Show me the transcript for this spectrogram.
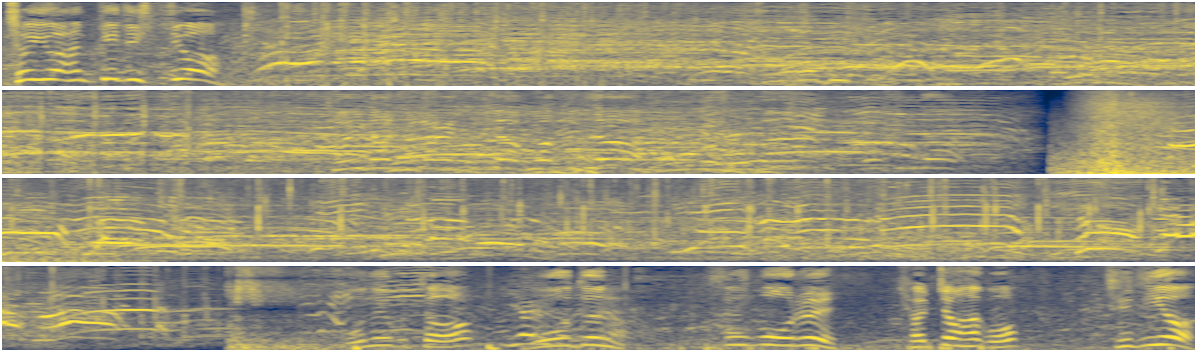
저희와 함께 해주십시오. 저희가 잘하겠습니다. 고맙습니다. 고맙습니다. 오늘부터 모든 후보를 결정하고 드디어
